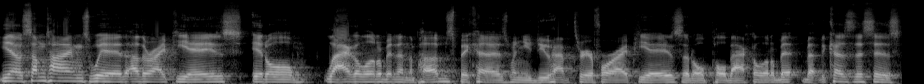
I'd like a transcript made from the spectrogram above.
you know, sometimes with other IPAs, it'll lag a little bit in the pubs because when you do have three or four IPAs, it'll pull back a little bit. But because this is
